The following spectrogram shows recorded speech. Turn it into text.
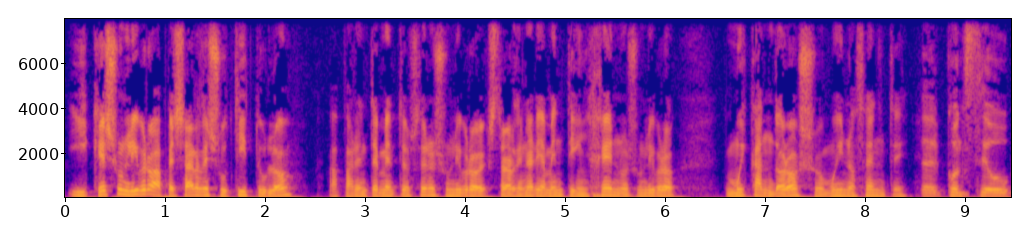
y que es un libro, a pesar de su título, aparentemente obsceno, es un libro extraordinariamente ingenuo, es un libro muy candoroso, muy inocente. Aconteceu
